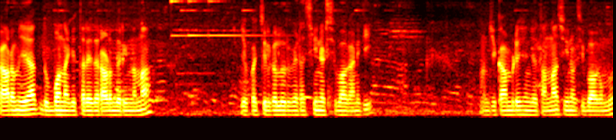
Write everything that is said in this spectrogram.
కారం చేయ దుబ్బన్న గిత్తలు అయితే రావడం జరిగిందన్న. ఈ యొక్క చిలకలూరు వేట సీనియర్స్ విభాగానికి మంచి కాంపిటీషన్ చేస్తాన్న సీనియర్స్ విభాగంలో.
